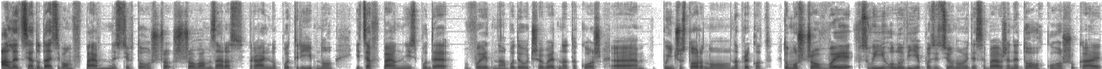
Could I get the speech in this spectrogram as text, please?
Але це додасть вам впевненості в того, що, що вам зараз реально потрібно, і ця впевненість буде видна, буде очевидна також е, по іншу сторону, наприклад, тому що ви в своїй голові позиціонуєте себе вже не того, кого шукає,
